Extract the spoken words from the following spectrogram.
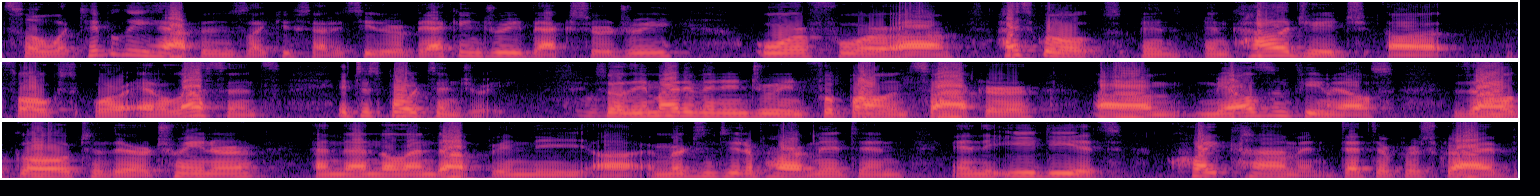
So what typically happens, like you said, it's either a back injury, back surgery, or for uh, high school and, and college age uh, folks or adolescents, it's a sports injury. Mm -hmm. So they might have an injury in football and soccer, um, males and females, they'll go to their trainer and then they'll end up in the uh, emergency department and in the ED it's quite common that they're prescribed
